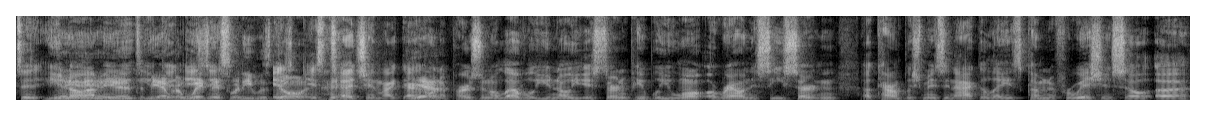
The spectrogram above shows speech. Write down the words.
to you yeah, know yeah, I mean yeah, you, to you be able to witness just, what he was it's, doing. It's touching like that on a personal level. You know, it's certain people you want around to see certain accomplishments and accolades come to fruition. So uh,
